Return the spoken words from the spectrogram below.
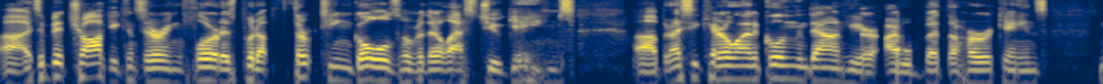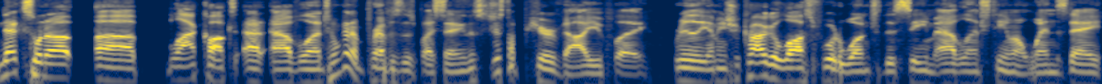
Uh, it's a bit chalky considering Florida has put up 13 goals over their last two games. Uh, but I see Carolina cooling them down here. I will bet the Hurricanes. Next one up, uh, Blackhawks at Avalanche. I'm going to preface this by saying this is just a pure value play. Really, I mean, Chicago lost four to one to the same Avalanche team on Wednesday,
